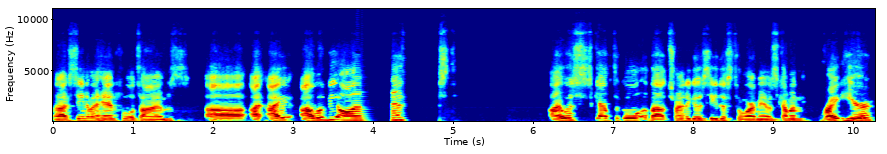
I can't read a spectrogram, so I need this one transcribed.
and I've seen him a handful of times. Uh I I, I would be honest. I was skeptical about trying to go see this tour. I mean, it was coming right here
